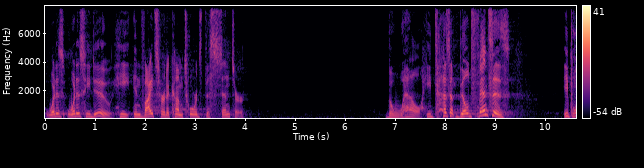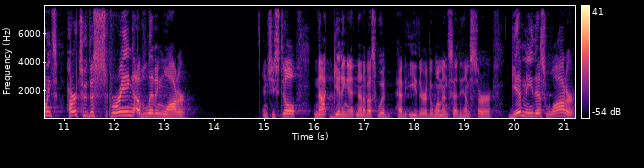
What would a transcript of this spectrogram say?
what, is, what does he do? He invites her to come towards the center, the well. He doesn't build fences, he points her to the spring of living water. And she's still not getting it. None of us would have either. The woman said to him, Sir, give me this water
